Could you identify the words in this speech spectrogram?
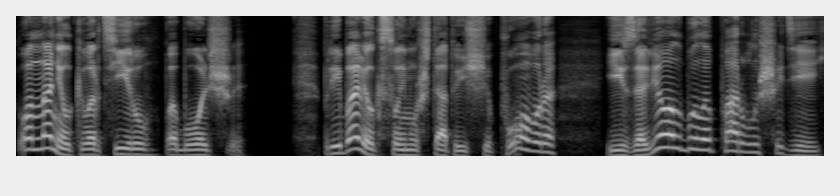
Он нанял квартиру побольше, прибавил к своему штату еще повара и завел было пару лошадей.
